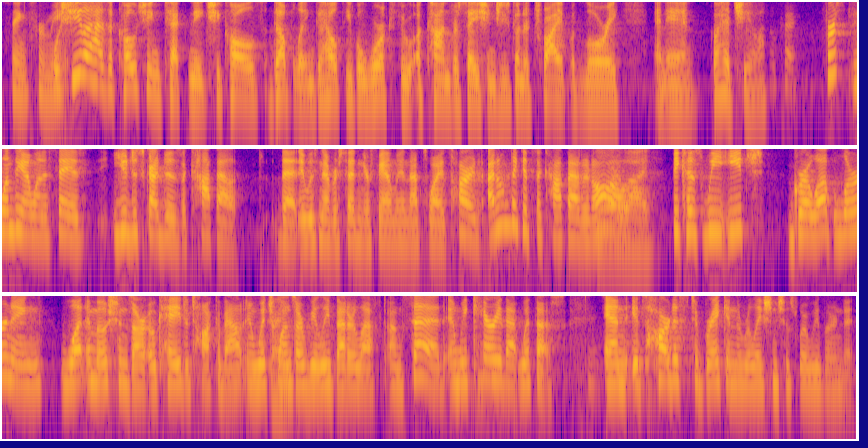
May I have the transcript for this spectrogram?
thing for me. Well, Sheila has a coaching technique she calls doubling to help people work through a conversation. She's going to try it with Lori and Ann. Go ahead, Sheila. Okay. First, one thing I want to say is you described it as a cop out that it was never said in your family and that's why it's hard. I don't think it's a cop out at all because we each grow up learning what emotions are okay to talk about and which Right. ones are really better left unsaid and we carry that with us. And it's hardest to break in the relationships where we learned it.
